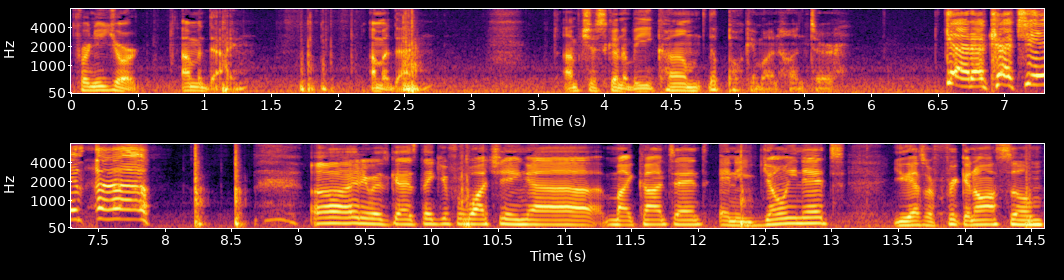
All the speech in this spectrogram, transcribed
for New York, I'ma die. I'ma die. I'm just gonna become the Pokemon Hunter. Gotta catch him! Oh! Uh, anyways, guys, thank you for watching uh, my content and enjoying it. You guys are freaking awesome.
